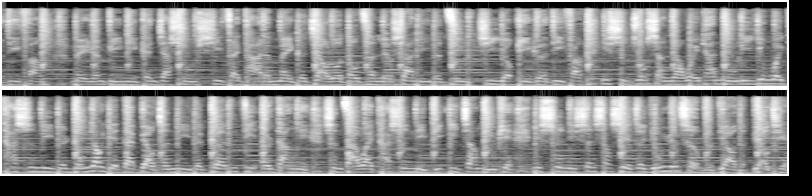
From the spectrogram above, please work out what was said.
地方。没人比你更加熟悉，在它的每个角落都曾留下你的足迹。有一个地方，你始终想要为它努力，因为它是你的荣耀，也代表着你的根蒂。而当你身在外，它是你第一张名片，也是你身上写着永远扯不掉的标签。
